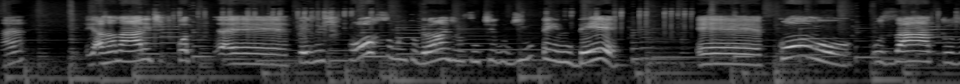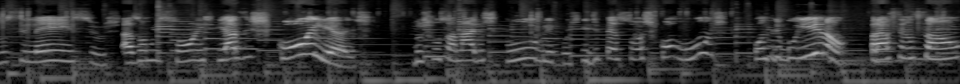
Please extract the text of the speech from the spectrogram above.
né? A Hannah Arendt ficou, é, fez um esforço muito grande no sentido de entender é, como os atos, os silêncios, as omissões e as escolhas dos funcionários públicos e de pessoas comuns contribuíram para a ascensão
